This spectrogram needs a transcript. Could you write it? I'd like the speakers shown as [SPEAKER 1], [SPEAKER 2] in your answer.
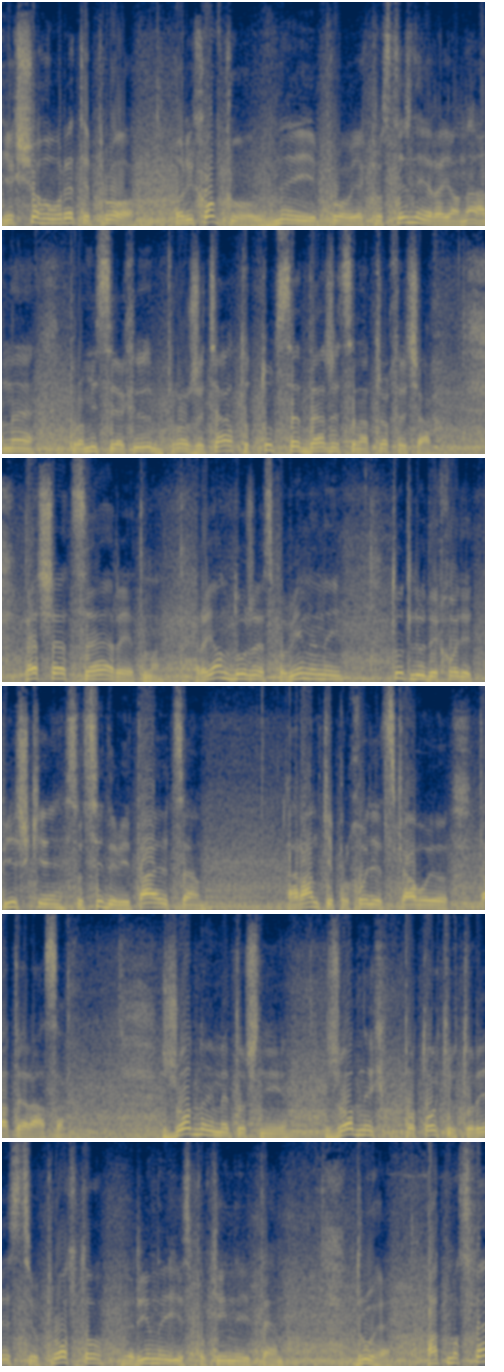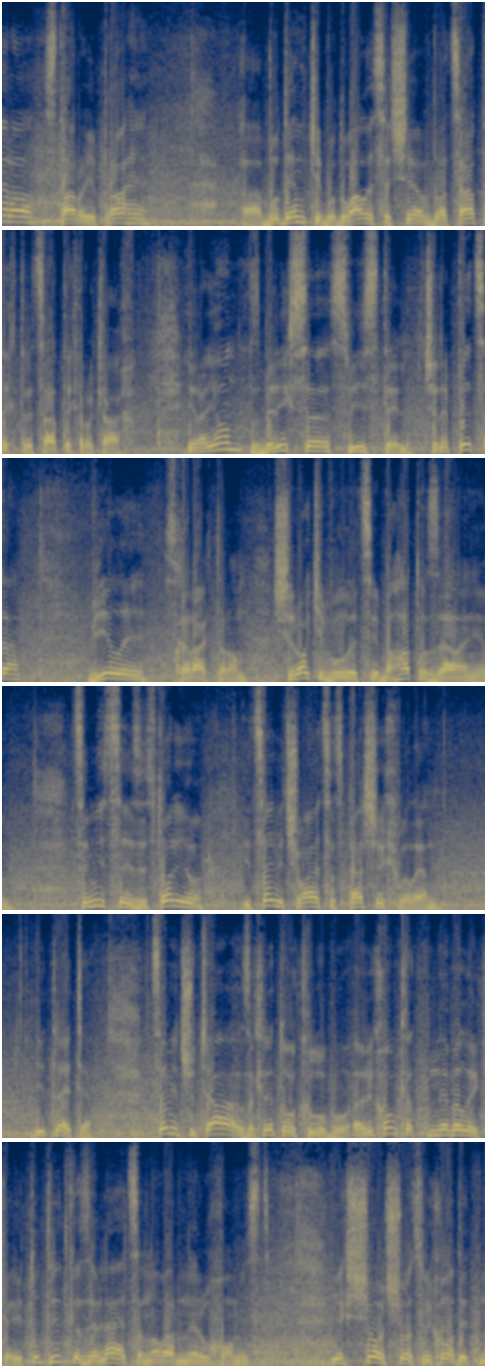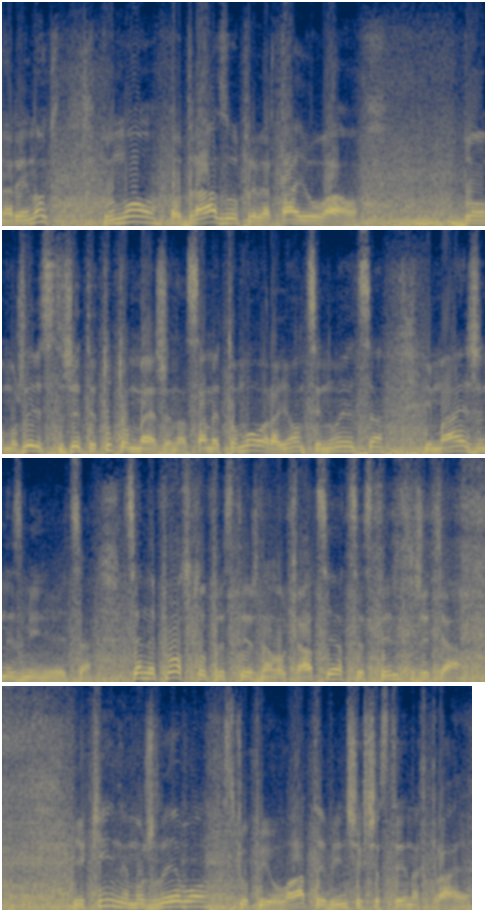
[SPEAKER 1] Якщо говорити про Оріховку, в неї про як престижний район, а не про місце як про життя, то тут все держиться на трьох речах. Перше це ритм. Район дуже сповільнений. Тут люди ходять пішки, сусіди вітаються, а ранки проходять з кавою та терасах. Жодної метушні, жодних потоків туристів, просто рівний і спокійний темп. Друге, атмосфера старої Праги. Е, Будинки будувалися ще в 20-30-х роках. І район зберігся свій стиль. Черепиця, віли з характером, широкі вулиці, багато зелені. Це місце з історією, і це відчувається з перших хвилин. І третє, це відчуття закритого клубу. Оріховка невелика, і тут рідко з'являється нова нерухомість. Якщо щось виходить на ринок, воно одразу привертає увагу. Бо можливість жити тут обмежена. Саме тому район цінується і майже не змінюється. Це не просто престижна локація, це стиль життя, який неможливо скопіювати в інших частинах Праги.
